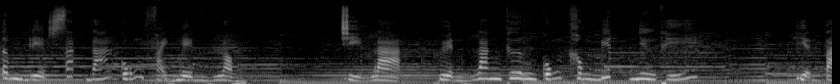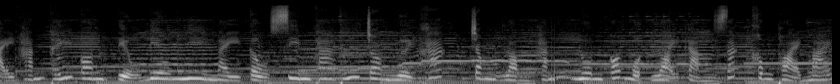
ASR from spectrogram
tâm địa sắt đá cũng phải mềm lòng. Chỉ là huyền lang thương cũng không biết như thế. Hiện tại hắn thấy con tiểu điêu nhi này cầu xin tha thứ cho người khác, Trong lòng hắn luôn có một loại cảm giác không thoải mái.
